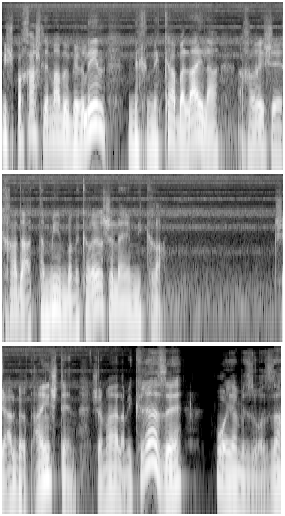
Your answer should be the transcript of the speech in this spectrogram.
משפחה שלמה בברלין נחנקה בלילה אחרי שאחד האטמים במקרר שלהם נקרע. כשאלברט איינשטיין שמע על המקרה הזה, הוא היה מזועזע.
